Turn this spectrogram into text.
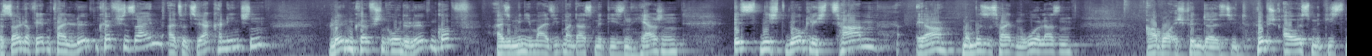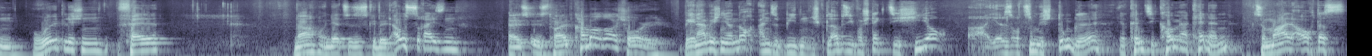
Das sollte auf jeden Fall ein Löwenköpfchen sein, also Zwergkaninchen. Löwenköpfchen ohne Löwenkopf. Also minimal sieht man das mit diesen Herrschen. Ist nicht wirklich zahm. Ja, man muss es halt in Ruhe lassen. Aber ich finde, es sieht hübsch aus mit diesem rötlichen Fell. Na, und jetzt ist es gewillt auszureißen. Es ist halt kamerascheu. Wen habe ich denn hier noch anzubieten? Ich glaube, sie versteckt sich hier. Ah, hier ist auch ziemlich dunkel. Ihr könnt sie kaum erkennen. Zumal auch das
